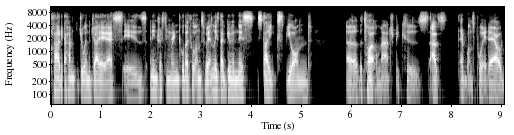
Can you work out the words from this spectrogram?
Claudio having to join the JAS is an interesting wrinkle they put onto it. At least they've given this stakes beyond uh, the title match because, as everyone's pointed out,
